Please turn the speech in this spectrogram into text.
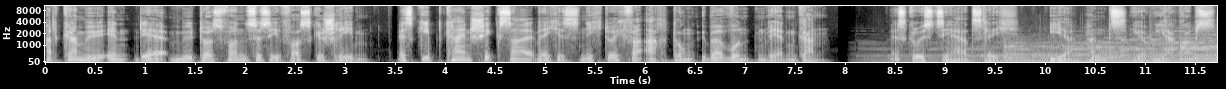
hat Camus in Der Mythos von Sisyphos geschrieben. Es gibt kein Schicksal, welches nicht durch Verachtung überwunden werden kann. Es grüßt Sie herzlich, Ihr Hans-Jürgen Jakobs.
